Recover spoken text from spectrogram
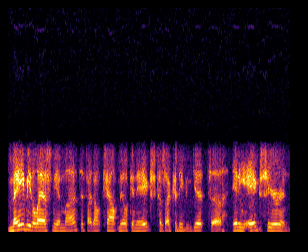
maybe to last me a month if I don't count milk and eggs because I couldn't even get uh, any eggs here in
